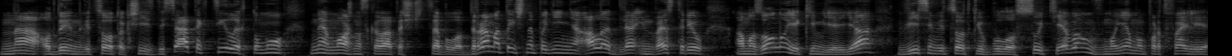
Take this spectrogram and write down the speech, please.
на 1% 6 цілих, тому не можна сказати, що це було драматичне падіння, але для інвесторів Амазону, яким є я, 8% було суттєвим. В моєму портфелі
